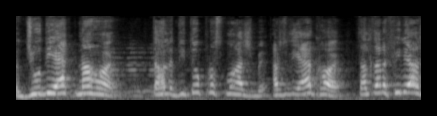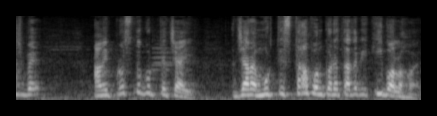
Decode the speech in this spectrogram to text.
যদি এক না হয় তাহলে দ্বিতীয় প্রশ্ন আসবে। আর যদি এক হয় তাহলে তারা ফিরে আসবে। আমি প্রশ্ন করতে চাই যারা মূর্তি স্থাপন করে তাদেরকে কি বলা হয়?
